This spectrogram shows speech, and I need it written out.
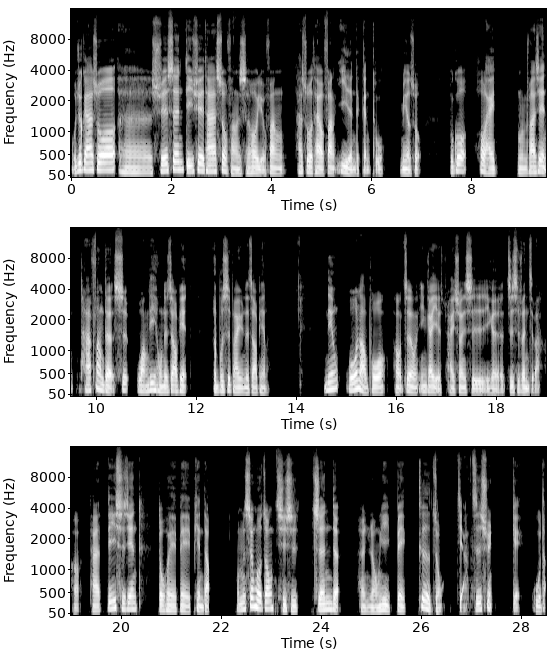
我就跟他说，呃，学生的确他受访的时候有放，他说他有放艺人的梗图，没有错。不过后来我们发现他放的是王力宏的照片。而不是白云的照片了，连我老婆哦，这种应该也还算是一个知识分子吧，哦，她第一时间都会被骗到。我们生活中其实真的很容易被各种假资讯给误导。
